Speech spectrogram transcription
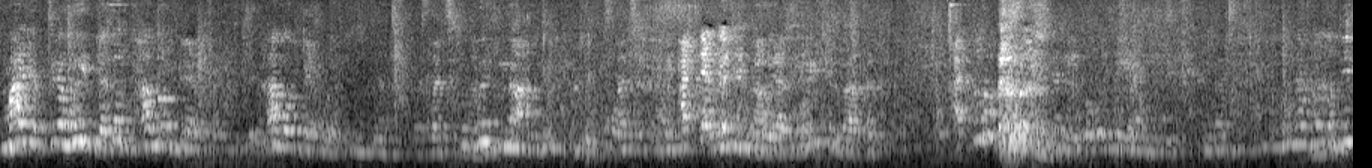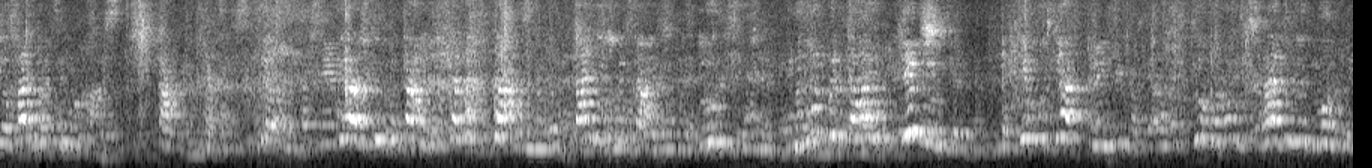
має прямий зв'язок з Галодем. Галодем. Щоб ви знали. А ця категорія. А тут володіє. Вона володіє, хай допомагає. Так, це, це ж питання, це останнє, останнє питання. Друзі, мене питають ті люди, які хочуть приїхати, але цього року разу не змогли.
